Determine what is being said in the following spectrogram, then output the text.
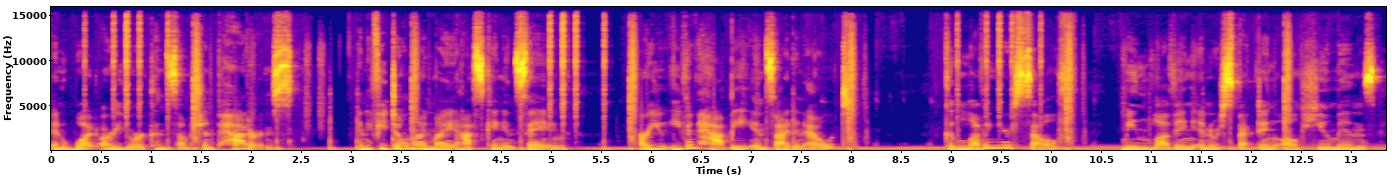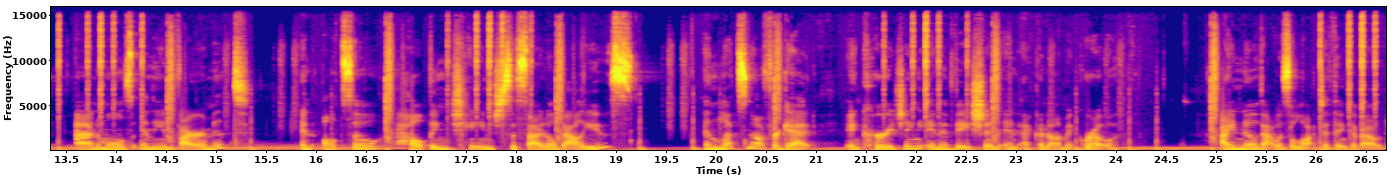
And what are your consumption patterns? And if you don't mind my asking and saying, Are you even happy inside and out? Could loving yourself mean loving and respecting all humans, animals, and the environment, and also helping change societal values? And let's not forget encouraging innovation and economic growth. I know that was a lot to think about,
